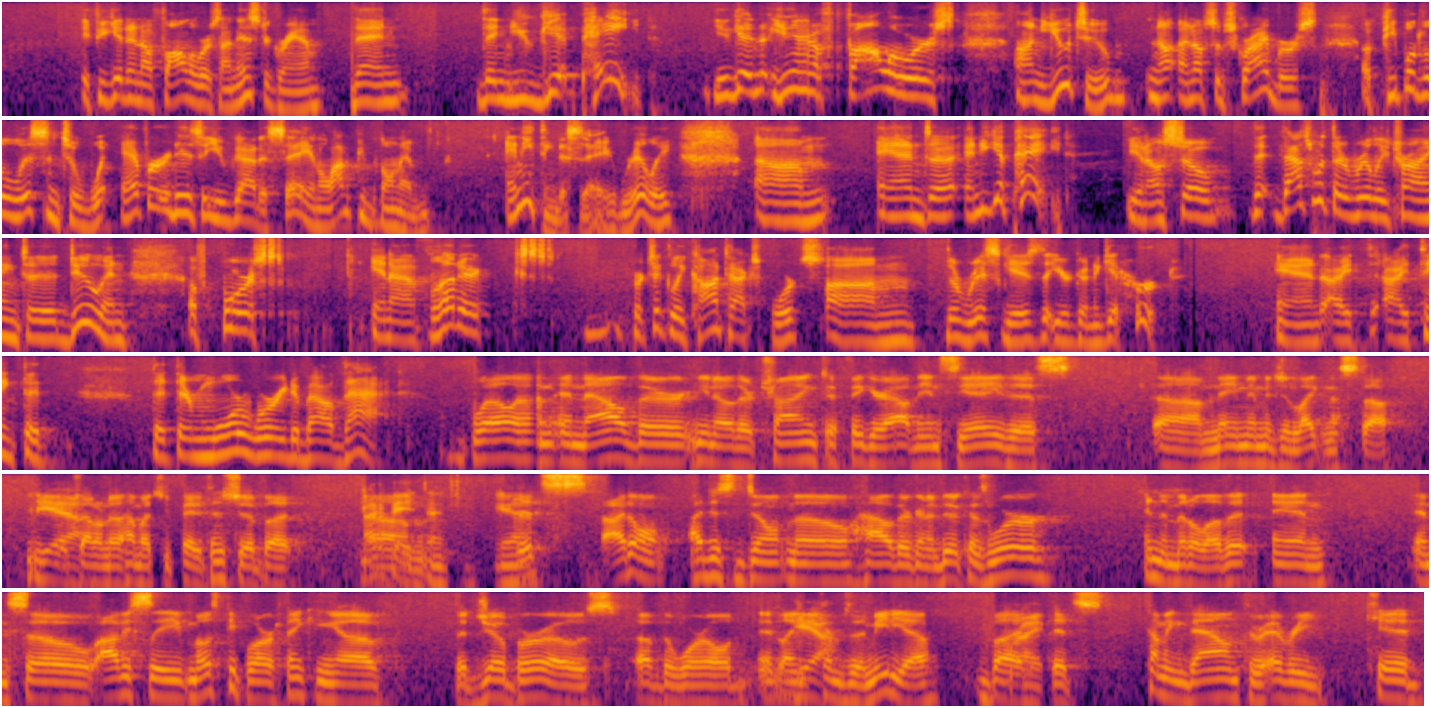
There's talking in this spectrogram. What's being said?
if you get enough followers on Instagram, then then you get paid you get you get enough followers on YouTube, not enough subscribers of people to listen to whatever it is that you've got to say, and a lot of people don't have anything to say really, um, and uh, and you get paid. You know, so th- that's what they're really trying to do, and of course, in athletics, particularly contact sports, um, the risk is that you're going to get hurt, and I th- I think that that they're more worried about that well, and, and now they're you know they're trying to figure out in the NCAA this um, name, image, and likeness stuff. Yeah. Which I don't know how much you paid attention to, but um, I paid attention. Yeah. It's I don't I just don't know how they're going to do it because we're in the middle of it, and and so obviously most people are thinking of the Joe Burrows of the world, like yeah. in terms of the media, but right. it's coming down through every kid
